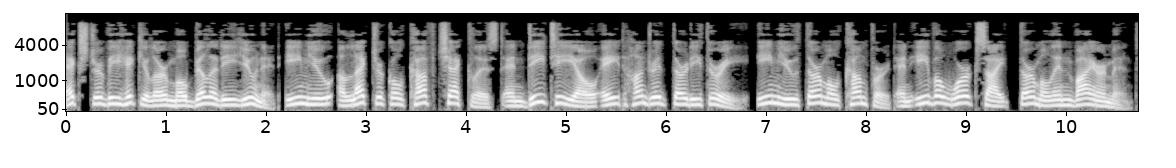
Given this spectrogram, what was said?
Extravehicular Mobility Unit EMU Electrical Cuff Checklist and DTO 833, EMU Thermal Comfort and EVA Worksite Thermal Environment.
